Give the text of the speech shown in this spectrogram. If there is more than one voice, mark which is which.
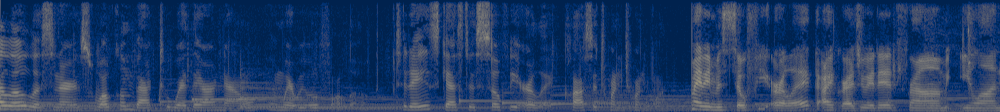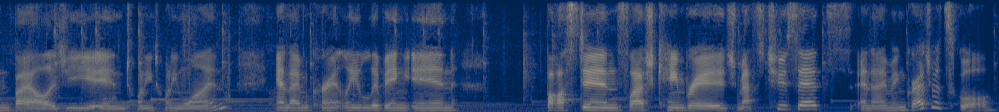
Speaker 1: Hello, listeners. Welcome back to Where They Are Now and Where We Will Follow. Today's guest is Sophie Erlich, class of 2021.
Speaker 2: My name is Sophie Erlich. I graduated from Elon Biology in 2021, and I'm currently living in Boston slash Cambridge, Massachusetts, and I'm in graduate school.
